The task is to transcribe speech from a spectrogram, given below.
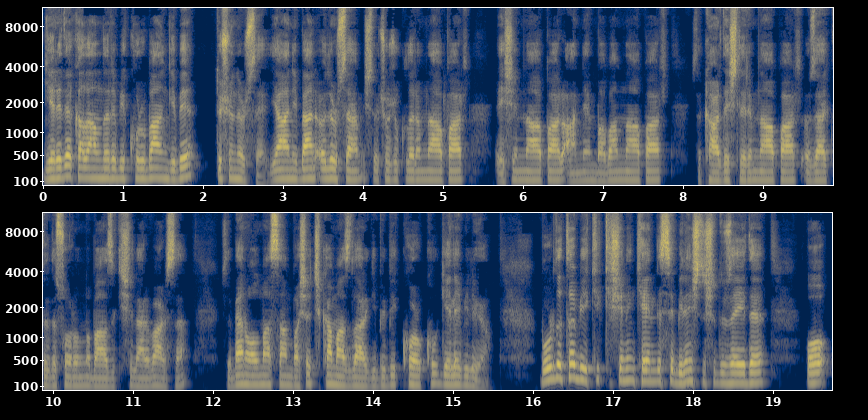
geride kalanları bir kurban gibi düşünürse. Yani ben ölürsem işte çocuklarım ne yapar, eşim ne yapar, annem babam ne yapar, işte kardeşlerim ne yapar, özellikle de sorunlu bazı kişiler varsa işte ben olmazsam başa çıkamazlar gibi bir korku gelebiliyor. Burada tabii ki kişinin kendisi bilinç dışı düzeyde o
